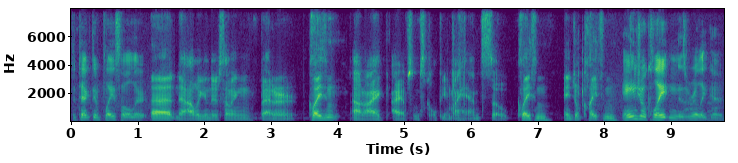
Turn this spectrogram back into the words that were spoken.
Detective placeholder. Uh, now we can do something better. Clayton. I don't know. I, I have some Sculpey in my hand. So Clayton, Angel Clayton. Angel Clayton is really good.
